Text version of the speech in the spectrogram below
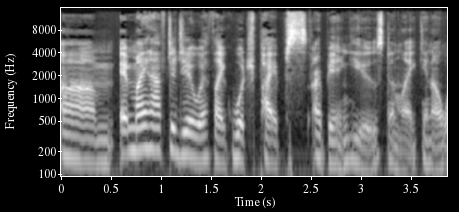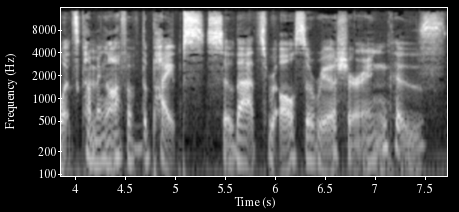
um, it might have to do with like which pipes are being used and like you know what's coming off of the pipes. So that's also reassuring because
